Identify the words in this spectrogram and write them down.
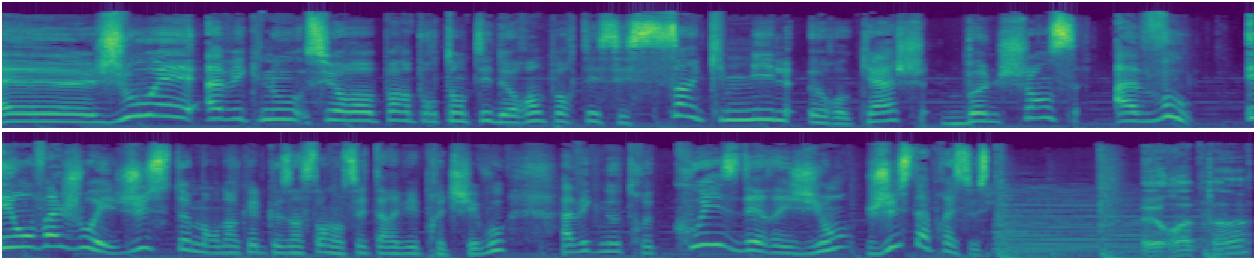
Euh, jouez avec nous sur Europe 1 pour tenter de remporter ces 5000 euros cash. Bonne chance à vous. Et on va jouer justement dans quelques instants dans cette arrivée près de chez vous avec notre quiz des régions juste après ceci. Europe 1,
